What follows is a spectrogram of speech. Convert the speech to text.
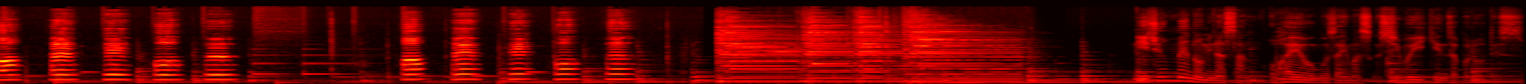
a e i o e a e i o e 2巡目の皆さんおはようございます渋い銀座風呂です。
